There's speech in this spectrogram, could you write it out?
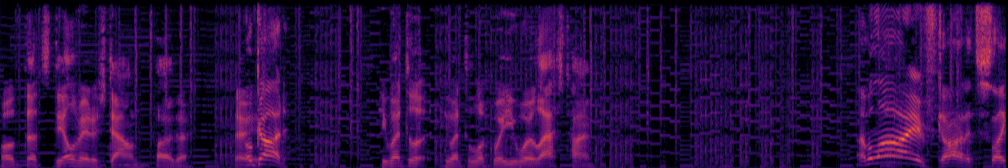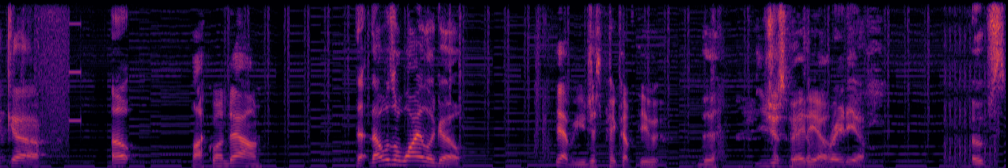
Well, that's the elevator's down farther. There Oh he god. He went to he went to look where you were last time. I'm alive! God, it's like uh. Oh, Lock one down. that, that was a while ago. Yeah, but you just picked up the the You just picked up radio. the the radio. Oops.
